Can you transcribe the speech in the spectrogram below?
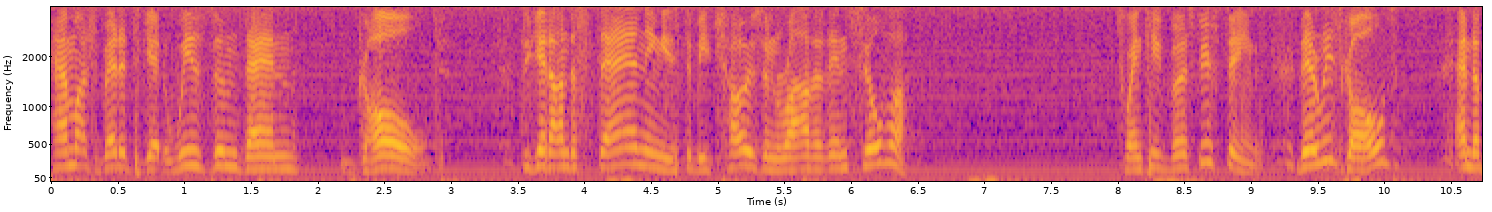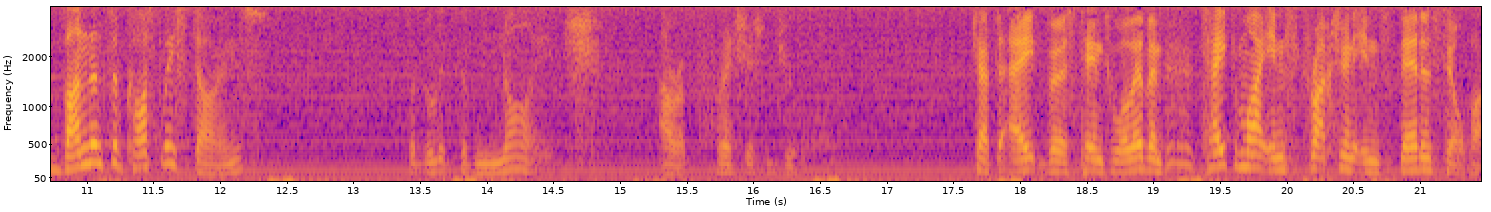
How much better to get wisdom than gold? To get understanding is to be chosen rather than silver. 20 verse 15. There is gold and abundance of costly stones, but the lips of knowledge are a precious jewel. Chapter 8 verse 10 to 11. Take my instruction instead of silver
